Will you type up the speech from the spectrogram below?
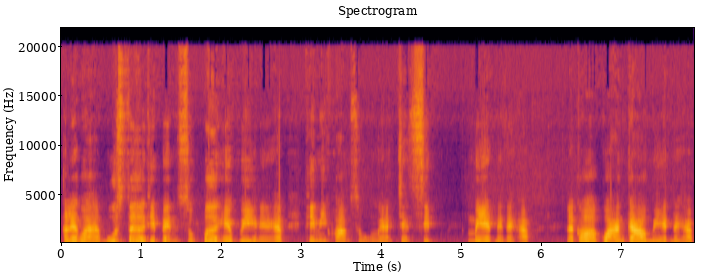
เขาเรียกว่าบูสเตอร์ที่เป็นซูเปอร์เฮฟวี่เนี่ยนะครับ ที่มีความสูงเนี่ย70 เมตรเนี่ยนะครับ แล้วก็กว้าง 9 เมตรนะครับ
